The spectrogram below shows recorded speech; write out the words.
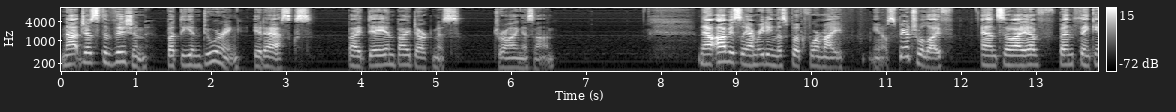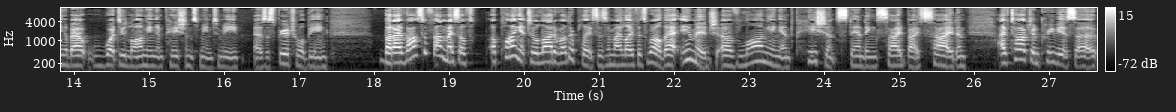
not just the vision, but the enduring it asks, by day and by darkness, drawing us on. Now, obviously, I'm reading this book for my, you know, spiritual life, and so I have been thinking about what do longing and patience mean to me as a spiritual being. But I've also found myself applying it to a lot of other places in my life as well. That image of longing and patience standing side by side. And I've talked in previous uh,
